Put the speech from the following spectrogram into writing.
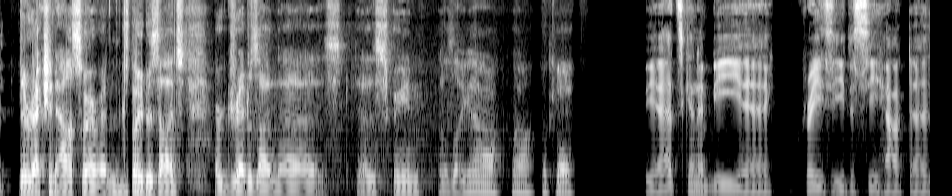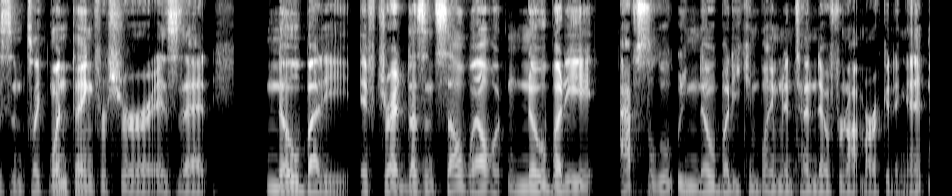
direction elsewhere when Void was on or Dread was on uh, s- uh, screen. I was like, oh well, okay. But yeah, it's gonna be uh, crazy to see how it does. And it's like one thing for sure is that nobody, if Dread doesn't sell well, nobody, absolutely nobody, can blame Nintendo for not marketing it.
